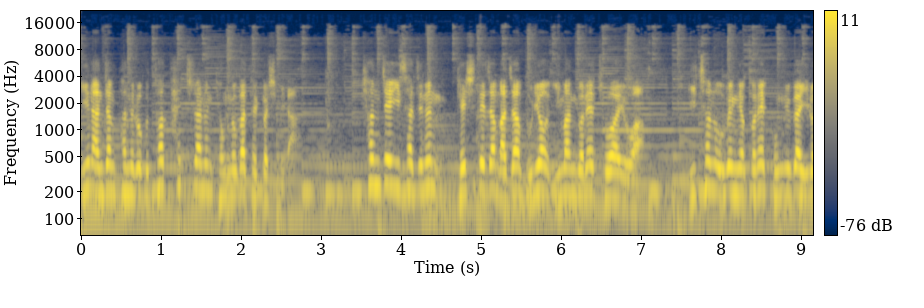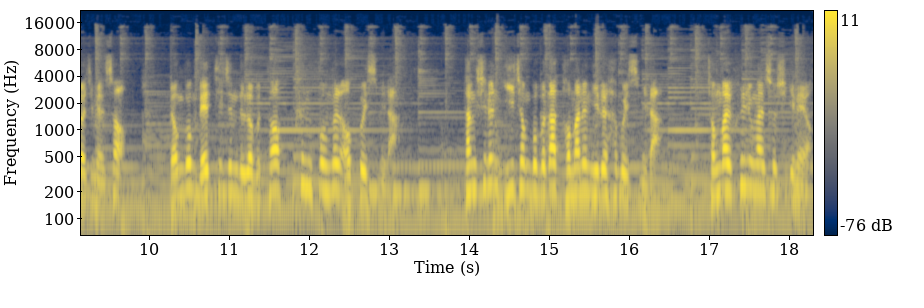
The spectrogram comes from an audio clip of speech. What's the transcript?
이 난장판으로부터 탈출하는 경로가 될 것입니다. 현재 이 사진은 게시되자마자 무려 2만 건의 좋아요와 2,500여 건의 공유가 이뤄지면서 영국 네티즌들로부터 큰 호응을 얻고 있습니다. 당신은 이 정보보다 더 많은 일을 하고 있습니다. 정말 훌륭한 소식이네요.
